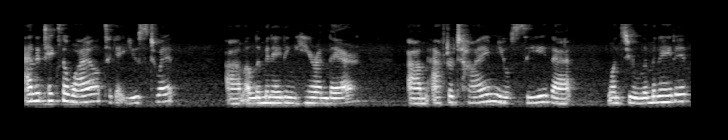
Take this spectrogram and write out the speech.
And it takes a while to get used to it, um, eliminating here and there. Um, after time, you'll see that once you eliminate it,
